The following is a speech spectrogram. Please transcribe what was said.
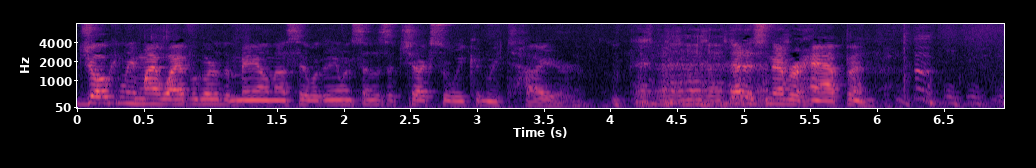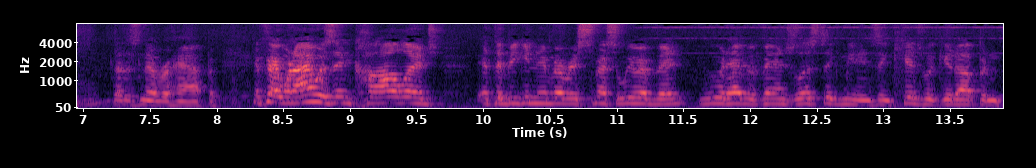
jokingly, my wife will go to the mail and I'll say, "Will anyone send us a check so we can retire?" that has never happened. That has never happened. In fact, when I was in college, at the beginning of every semester, we would, have, we would have evangelistic meetings, and kids would get up and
